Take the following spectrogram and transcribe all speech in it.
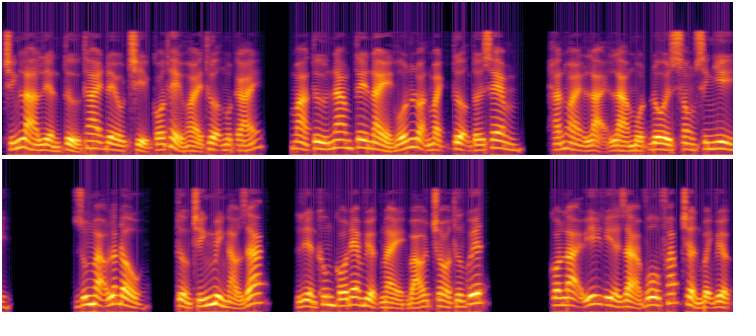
chính là liền tử thai đều chỉ có thể hoài thượng một cái, mà từ nam tê này hỗn loạn mạch tượng tới xem, hắn hoài lại là một đôi song sinh nhi. Dung mạo lắc đầu, tưởng chính mình ảo giác, liền không có đem việc này báo cho thương quyết. Còn lại y kìa giả vô pháp trần bệnh việc,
